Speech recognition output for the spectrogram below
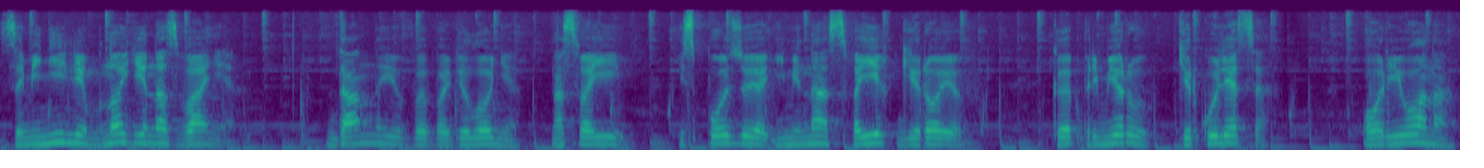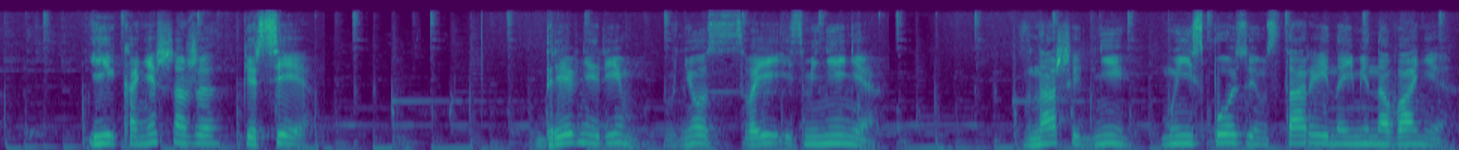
заменили многие названия, данные в Вавилоне, на свои, используя имена своих героев, к примеру Геркулеса, Ориона и, конечно же, Персея. Древний Рим внес свои изменения. В наши дни мы используем старые наименования,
